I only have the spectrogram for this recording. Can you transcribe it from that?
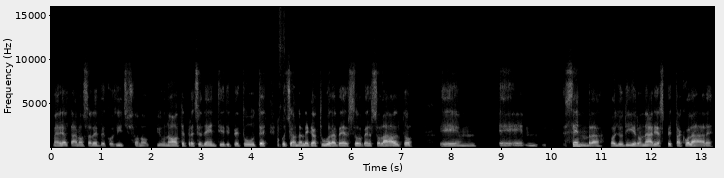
ma in realtà non sarebbe così. Ci sono più note precedenti ripetute, poi c'è una legatura verso verso l'alto, ehm, e, mhmm, sembra, voglio dire, un'aria spettacolare,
